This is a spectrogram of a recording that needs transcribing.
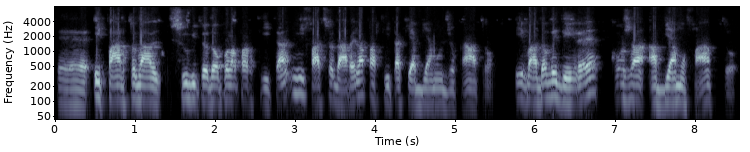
eh, e parto dal subito dopo la partita mi faccio dare la partita che abbiamo giocato e vado a vedere cosa abbiamo fatto,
